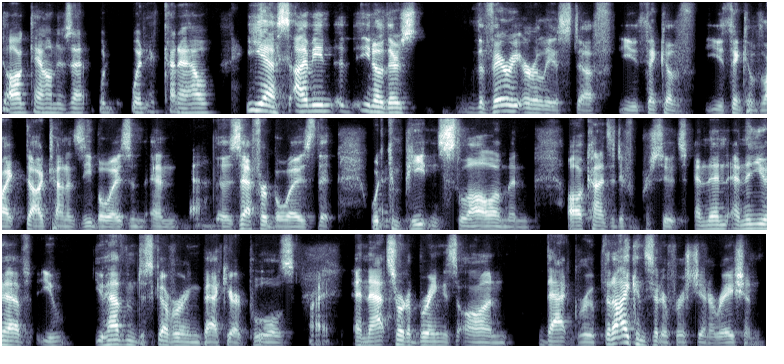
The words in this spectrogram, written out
Dogtown, is that would what kind of how Yes, I mean, you know, there's the very earliest stuff you think of. You think of like Dogtown and Z Boys and and Yeah. the Zephyr Boys that would Right. compete in slalom and all kinds of different pursuits. And then and then you have you you have them discovering backyard pools, right? and that sort of brings on that group that I consider first generation.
